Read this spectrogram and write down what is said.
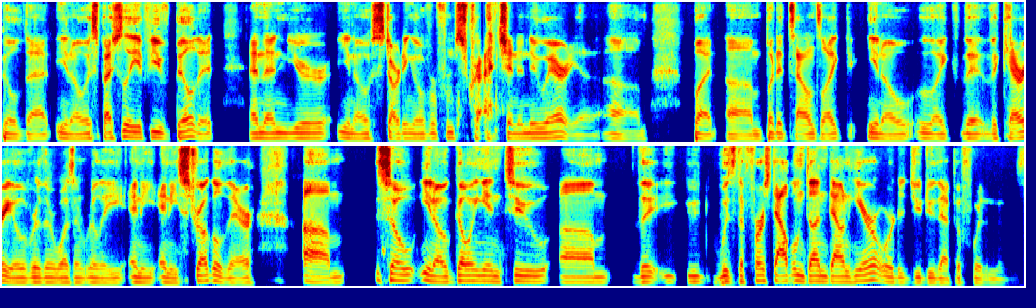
build that, you know, especially if you've built it and then you're, you know, starting over from scratch in a new area. Um, but um but it sounds like you know like the the carryover there wasn't really any any struggle there um so you know going into um the was the first album done down here or did you do that before the movies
